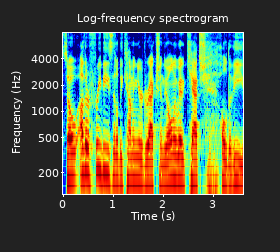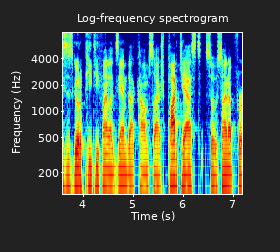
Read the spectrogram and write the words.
So other freebies that'll be coming your direction. The only way to catch hold of these is go to ptfinalexam.com slash podcast. So sign up for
